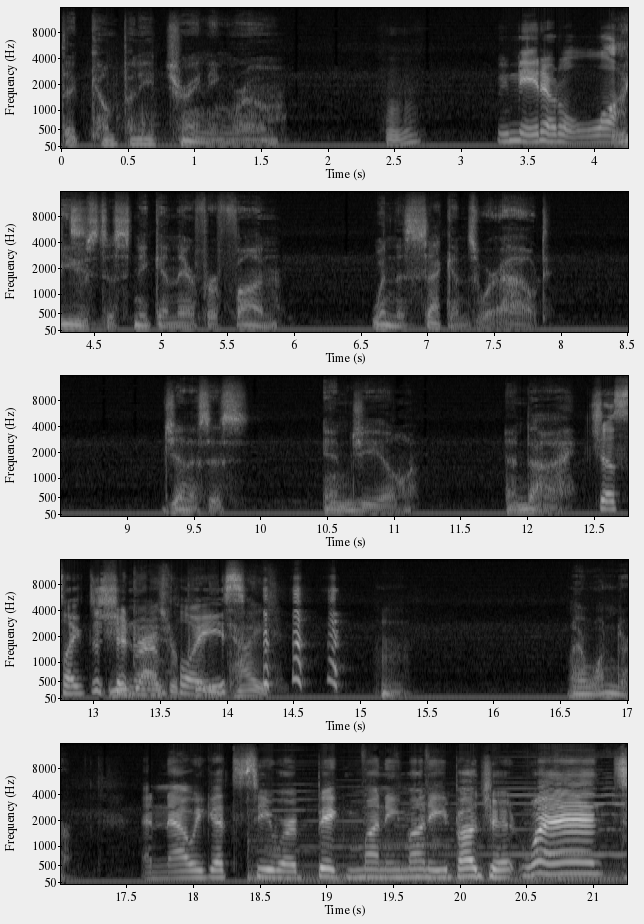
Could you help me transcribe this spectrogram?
The company training room. Hmm? We made out a lot. We used to sneak in there for fun when the seconds were out. Genesis, Angeal, and I. Just like the You Shinra guys were pretty employees. tight. Hmm. I wonder. And now we get to see where big money money budget went.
